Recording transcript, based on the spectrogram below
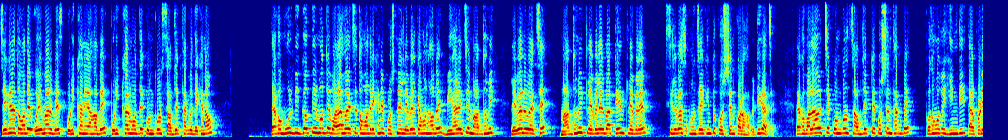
যেখানে তোমাদের ওয়েমার বেস পরীক্ষা নেওয়া হবে। পরীক্ষার মধ্যে কোন কোন সাবজেক্ট থাকবে দেখে নাও। দেখো, মূল বিজ্ঞপ্তির মধ্যে বলা হয়েছে তোমাদের এখানে প্রশ্নের লেভেল কেমন হবে। বিহারের যে মাধ্যমিক লেভেল রয়েছে, মাধ্যমিক লেভেলের বা টেন্থ লেভেলের সিলেবাস অনুযায়ী কিন্তু কোশ্চেন করা হবে, ঠিক আছে? দেখো, বলা হচ্ছে কোন কোন সাবজেক্টে কোশ্চেন থাকবে। প্রথমত হিন্দি, তারপরে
